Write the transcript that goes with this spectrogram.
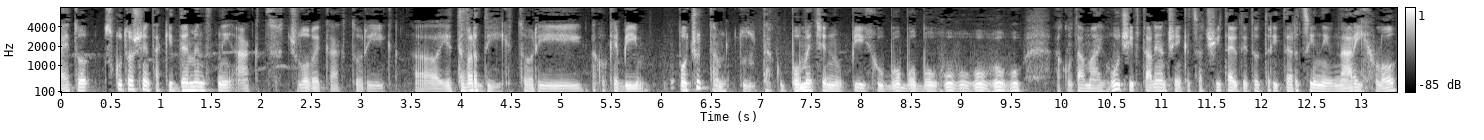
A je to skutočne taký dementný akt človeka, ktorý uh, je tvrdý, ktorý ako keby počuť tam tú takú pometenú píchu, bo, bo, bo, hu, hu, hu, hu, hu, ako tam aj hučí v taliančine, keď sa čítajú tieto tri tercíny narýchlo,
